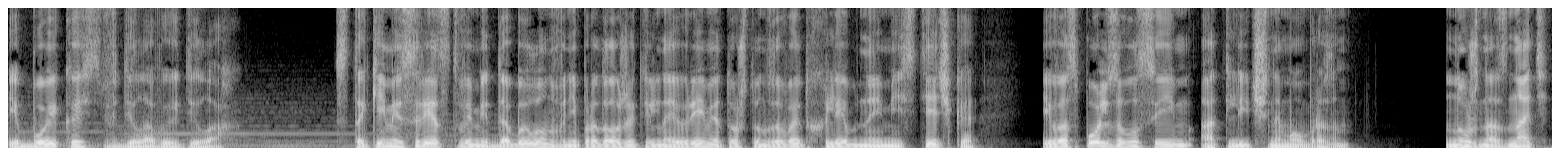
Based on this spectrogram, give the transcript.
и бойкость в деловых делах. С такими средствами добыл он в непродолжительное время то, что называют «хлебное местечко», и воспользовался им отличным образом. Нужно знать,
